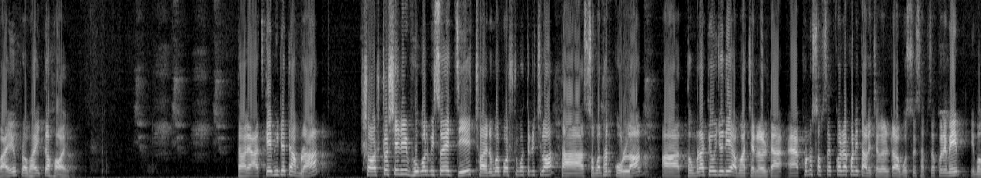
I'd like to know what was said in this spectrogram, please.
বায়ু প্রবাহিত হয়। তাহলে আজকের ভিডিওতে আমরা ষষ্ঠ শ্রেণির ভূগোল বিষয়ে যে ছয় নম্বর প্রশ্নপত্রটি ছিল, তা সমাধান করলাম। আর তোমরা কেউ যদি আমার চ্যানেলটা এখনও সাবস্ক্রাইব করে রাখনি, তাহলে চ্যানেলটা অবশ্যই সাবস্ক্রাইব করে নেবে এবং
